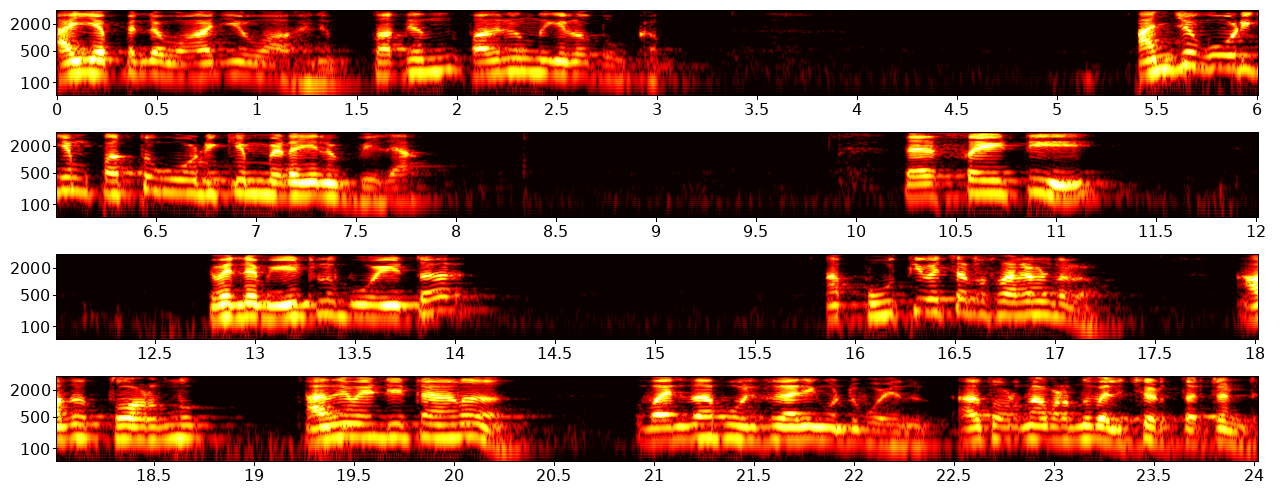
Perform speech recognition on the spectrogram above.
അയ്യപ്പന്റെ വാജിവാഹനം പതിനൊന്ന് പതിനൊന്ന് കിലോ തൂക്കം. അഞ്ച് കോടിക്കും പത്ത് കോടിക്കും ഇടയിൽ വില. എസ് ഐ ടി ഇവന്റെ വീട്ടിൽ പോയിട്ട് ആ പൂത്തി വെച്ചിട്ട സ്ഥലമുണ്ടല്ലോ. അത് തുറന്നു. അതിന് വേണ്ടിയിട്ടാണ് വനിതാ പോലീസുകാരെയും കൊണ്ടുപോയത്. അത് തുറന്ന് അവിടെ നിന്ന് വലിച്ചെടുത്തിട്ടുണ്ട്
